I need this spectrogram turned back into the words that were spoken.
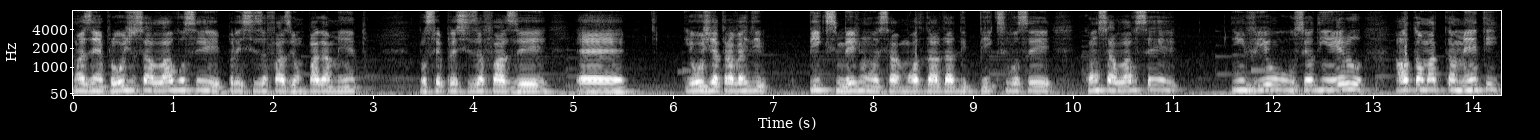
Um exemplo, hoje o celular você precisa fazer um pagamento, você precisa fazer, é, e hoje através de Pix mesmo, essa modalidade de Pix, você com o celular você envia o seu dinheiro automaticamente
